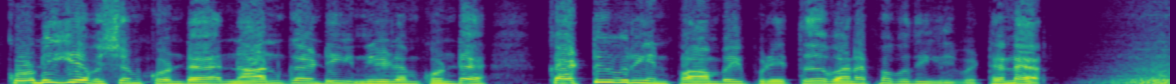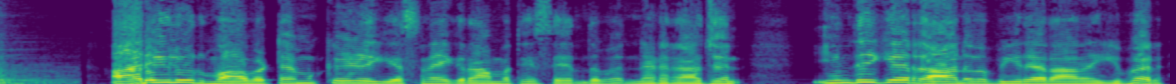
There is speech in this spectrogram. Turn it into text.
கொடிய விஷம் கொண்ட நான்கு அடி நீளம் கொண்ட கட்டுவிரியின் பாம்பை பிடித்து வனப்பகுதியில் விட்டனர். அரியலூர் மாவட்டம் கீழே எசனை கிராமத்தை சேர்ந்தவர் நடராஜன். இந்திய ராணுவ வீரரான இவர்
